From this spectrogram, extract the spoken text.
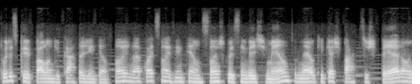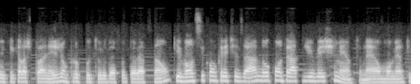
por isso que falam de carta de intenções, né? Quais são as intenções com esse investimento, né? O que, que as partes esperam e o que, que elas planejam para o futuro dessa operação que vão se concretizar no contrato de investimento, né? O momento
